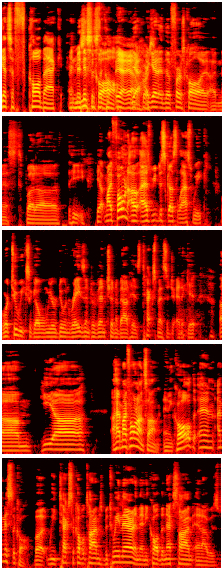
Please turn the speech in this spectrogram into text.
gets a f- call back and, misses, the call. Yeah, yeah, yeah, of course. I get it. The first call I, I missed, but uh, he, yeah, my phone, uh, as we discussed last week or two weeks ago when we were doing Ray's intervention about his text message etiquette, um, he, uh, I had my phone on silent, and he called, and I missed the call. But we texted a couple times between there, and then he called the next time, and I was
